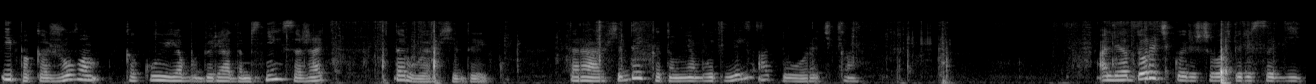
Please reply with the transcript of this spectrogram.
и покажу вам, какую я буду рядом с ней сажать вторую орхидейку. Вторая орхидейка это у меня будет леодорочка. А леодорочку я решила пересадить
